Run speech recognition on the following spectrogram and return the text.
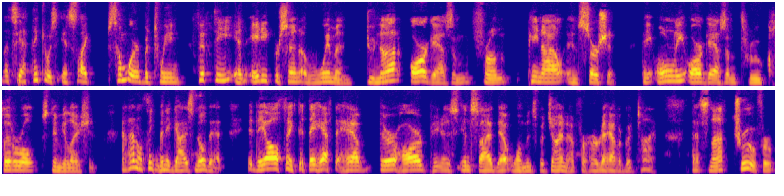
let's see, I think it was, it's like somewhere between 50 and 80% of women do not orgasm from penile insertion. They only orgasm through clitoral stimulation. And I don't think many guys know that. They all think that they have to have their hard penis inside that woman's vagina for her to have a good time. That's not true for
